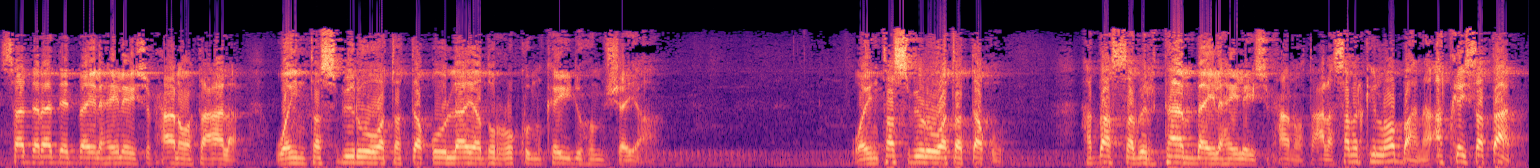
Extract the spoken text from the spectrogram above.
Saa daraaddeed baa ilaahay leeyahy subxaana wa tacaala wain tasbiruu watataquu laa yadurukum kayduhum shaya. Wain tasbiruu watataquu haddaad sabirtaan baa ilaahay leeyahy subxaana wa tacaala sabirkii loo baahnaa adkaysataan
